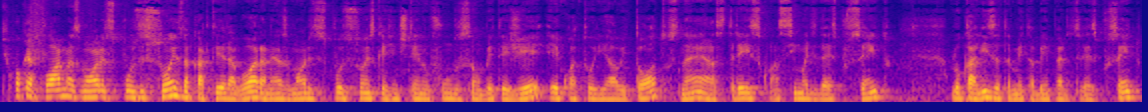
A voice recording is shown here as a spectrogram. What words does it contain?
De qualquer forma, as maiores posições da carteira agora, né, as maiores exposições que a gente tem no fundo são BTG, Equatorial e TOTOS, né, as três com acima de 10%. Localiza também está bem perto de 10%.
